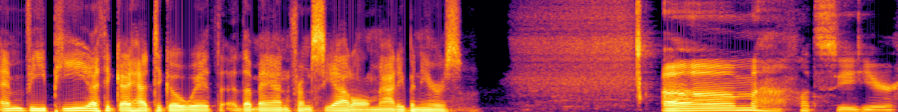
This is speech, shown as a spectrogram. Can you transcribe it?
MVP, I think I had to go with the man from Seattle, Matty Beniers. Um, let's see here.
